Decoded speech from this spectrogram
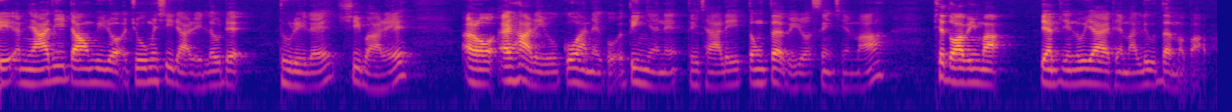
တွေအများကြီးတောင်းပြီးတော့အကျိုးမရှိတာတွေလုပ်တဲ့သူတွေလည်းရှိပါတယ်အဲ့တော့အဲ့ဟာတွေကိုကိုယ့်ဟာနဲ့ကိုယ်အသိဉာဏ်နဲ့ဒေတာလေးသုံးသပ်ပြီးတော့ဆင်ခြင်ပါ ဖြစ်သွားပြီးမှပြန်ပြင်လို့ရတဲ့အထက်မှာလူအသက်မပါပါ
